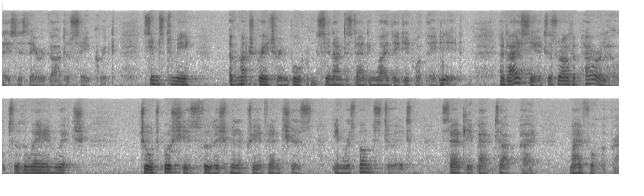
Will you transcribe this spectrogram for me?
places they regard as sacred, seems to me of much greater importance in understanding why they did what they did. And I see it as rather parallel to the way in which George Bush's foolish military adventures in response to it, sadly backed up by my former Prime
